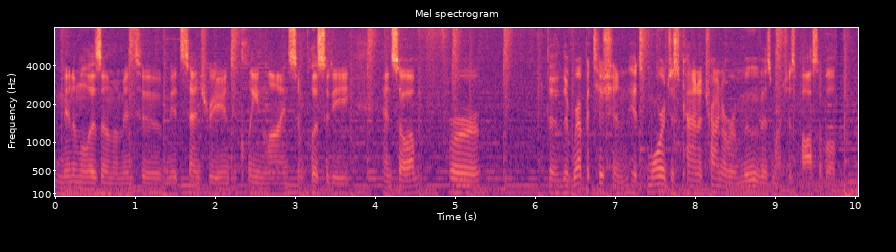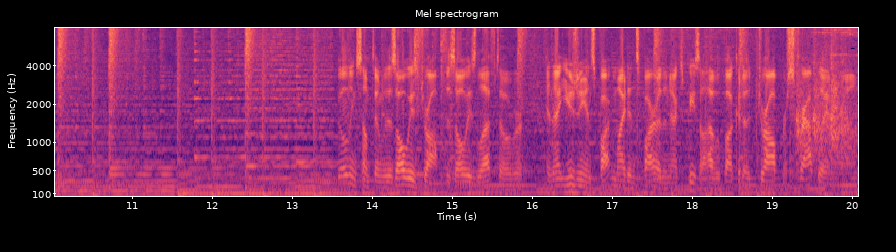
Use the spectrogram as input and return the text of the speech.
minimalism. I'm into mid-century, into clean lines, simplicity, and so I'm, for the, the repetition, it's more just kind of trying to remove as much as possible. Building something, there's always drop, there's always leftover, and that usually inspi might inspire the next piece. I'll have a bucket of drop or scrap laying around.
